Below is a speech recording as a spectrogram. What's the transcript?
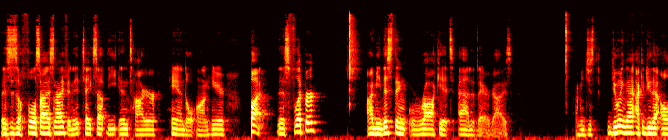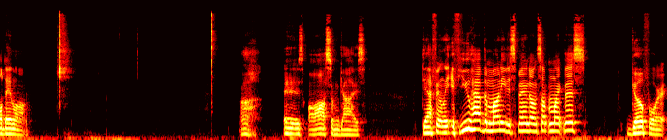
This is a full size knife and it takes up the entire handle on here. But this flipper, I mean, this thing rockets out of there, guys. I mean, just doing that, I could do that all day long. Oh, it is awesome, guys definitely if you have the money to spend on something like this go for it.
